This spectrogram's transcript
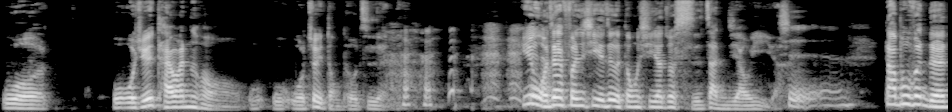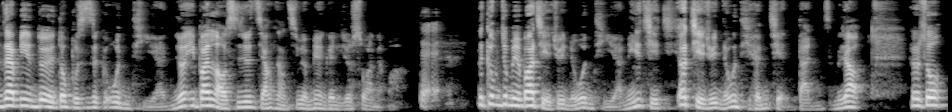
我我我觉得台湾吼。我我我最懂投资人，因为我在分析的这个东西叫做实战交易啊。是，大部分的人在面对的都不是这个问题啊。你说一般老师就讲讲基本面给你就算了嘛。对，那根本就没有办法解决你的问题啊。你解要解决你的问题很简单，怎么叫？就是说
